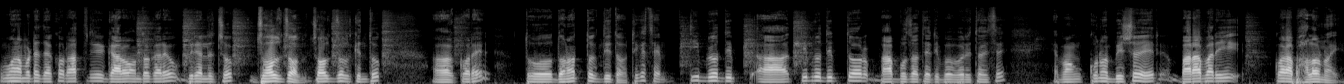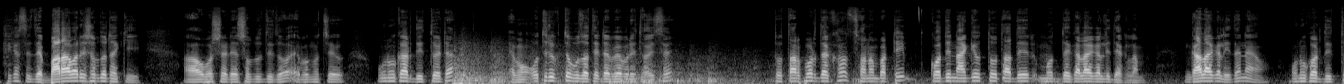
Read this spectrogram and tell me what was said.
উমর নাম্বারটা দেখো, রাত্রির গাঢ় অন্ধকারেও বিড়ালের চোখ জল জল জল জল কিন্তু করে। তো ধনাত্মক দিত, ঠিক আছে? তীব্র দীপ তীব্র দীপ্তর ভাব বোঝাতে এটি ব্যবহৃত হয়েছে। এবং কোনো বিষয়ের বাড়াবাড়ি করা ভালো নয়, ঠিক আছে? যে বাড়াবাড়ি শব্দটা কি? অবশ্যই এটা শব্দ দিত এবং হচ্ছে অনুকার দিত এটা। এবং অতিরিক্ত বোঝাতে এটা ব্যবহৃত হয়েছে। তো তারপর দেখো ছ নম্বরটি কদিন আগেও তো তাদের মধ্যে গালাগালি দেখলাম। গালাগালি তাই না? অনুকর দিত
